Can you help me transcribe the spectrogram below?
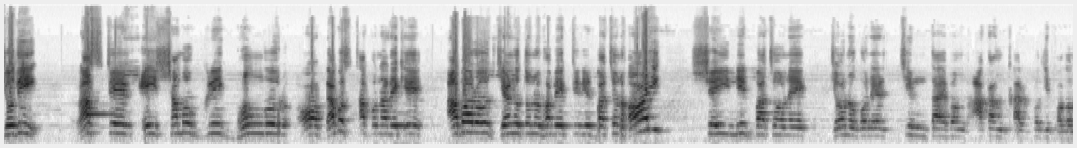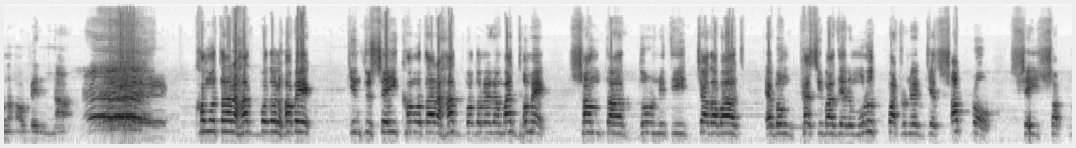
যদি রাষ্ট্রের এই সামগ্রিক ভঙ্গুর অব্যবস্থাপনা রেখে আবারও যেনতনভাবে একটি নির্বাচন হয়, সেই নির্বাচনে জনগণের চিন্তা এবং আকাঙ্ক্ষার প্রতিফলন হবে না। ক্ষমতার হাত বদল হবে, কিন্তু সেই ক্ষমতার হাত বদলের মাধ্যমে সন্তান, দুর্নীতি, চাঁদাবাজ এবং ফ্যাসিবাদের মূলোৎপাটনের যে স্বপ্ন, সেই স্বপ্ন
